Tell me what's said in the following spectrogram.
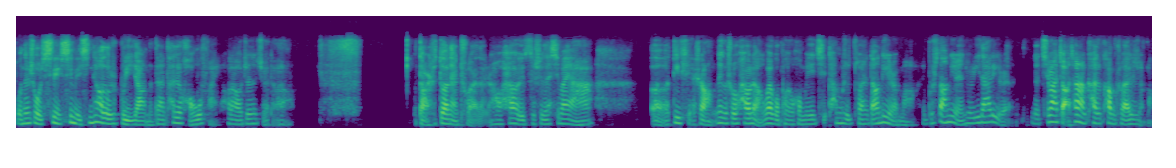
我那时候心里心里心跳都是不一样的，但是他就毫无反应。后来我真的觉得啊，胆儿是锻炼出来的。然后还有一次是在西班牙，呃，地铁上，那个时候还有两个外国朋友和我们一起，他们是算是当地人嘛，也不是当地人，就是意大利人。那起码长相上看就看不出来是什么，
